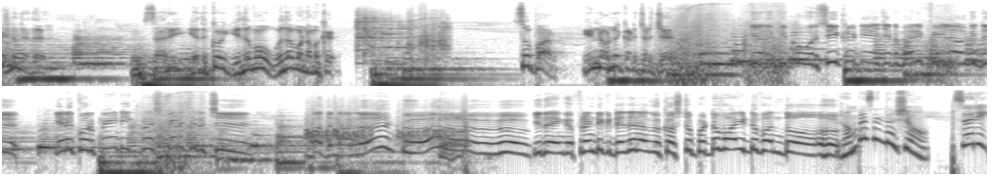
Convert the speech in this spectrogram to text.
என்னது இது? சரி எதுக்கும் இதுவும் உதவும் நமக்கு. சூப்பர். இன்னொன்னு கிடைச்சிருச்சு. எனக்கு இப்போ ஒரு சீக்ரெட் ஏஜென்ட் மாதிரி ஃபீல் ஆகுது. எனக்கு ஒரு பெயிண்டிங் ப்ரஷ் கிடைச்சிருச்சு. அதனால இதை எங்க ஃப்ரெண்டு கிட்ட இருந்து நாங்க கஷ்டப்பட்டு வாங்கிட்டு வந்தோம். ரொம்ப சந்தோஷம். சரி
